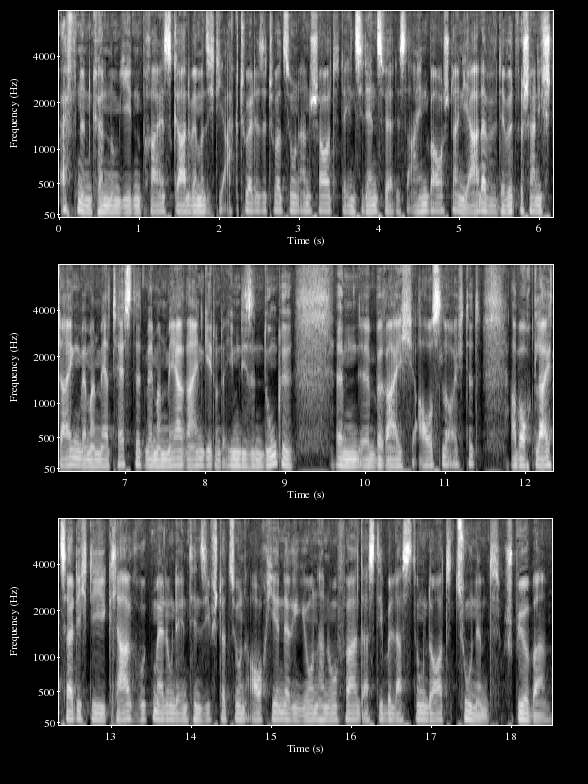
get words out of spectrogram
öffnen können um jeden Preis, gerade wenn man sich die aktuelle Situation anschaut. Der Inzidenzwert ist ein Baustein. Ja, der, der wird wahrscheinlich steigen, wenn man mehr testet, wenn man mehr reingeht und eben diesen Dunkelbereich ähm, äh, ausleuchtet. Aber auch gleichzeitig die klare Rückmeldung der Intensivstation auch hier in der Region Hannover, dass die Belastung dort zunimmt, spürbar.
